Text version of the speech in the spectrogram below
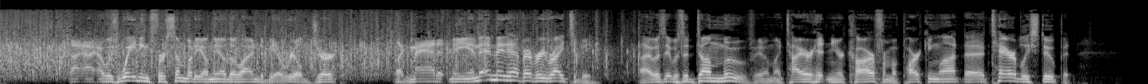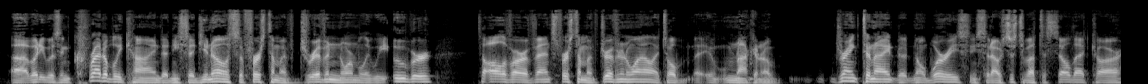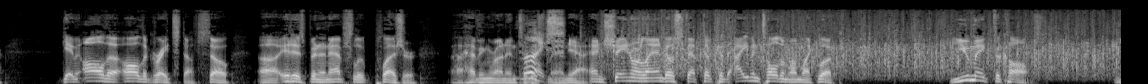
I, I was waiting for somebody on the other line to be a real jerk, like mad at me, and, and they'd have every right to be. I was. It was a dumb move. You know, my tire hitting your car from a parking lot, uh, terribly stupid. Uh, but he was incredibly kind, and he said, "You know, it's the first time I've driven. Normally, we Uber to all of our events. First time I've driven in a while. I told I'm not going to drink tonight. No worries." he said, "I was just about to sell that car." Gave me all the all the great stuff. So uh, it has been an absolute pleasure uh, having run into Nice. this man. Yeah, and Shane Orlando stepped up because I even told him, "I'm like, look, you make the calls.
